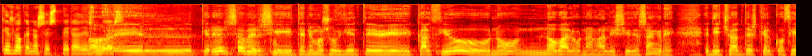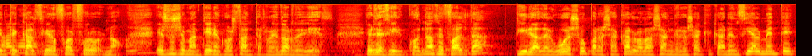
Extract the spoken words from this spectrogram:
¿Qué es lo que nos espera después? el querer saber si tenemos suficiente calcio o no, no vale un análisis de sangre. He dicho antes que el cociente ah, calcio-fósforo, no, eso se mantiene constante, alrededor de 10. Es decir, cuando hace falta, tira del hueso para sacarlo a la sangre. O sea que carencialmente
